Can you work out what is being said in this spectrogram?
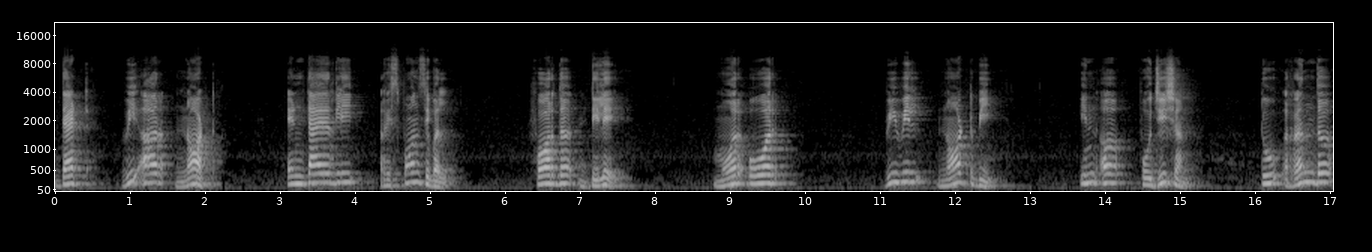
that we are not entirely responsible for the delay. Moreover, we will not be in a position to run the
